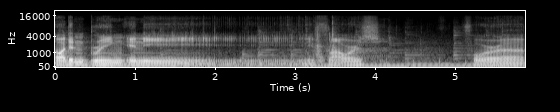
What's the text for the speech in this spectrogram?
Oh, I didn't bring any any flowers for uh,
